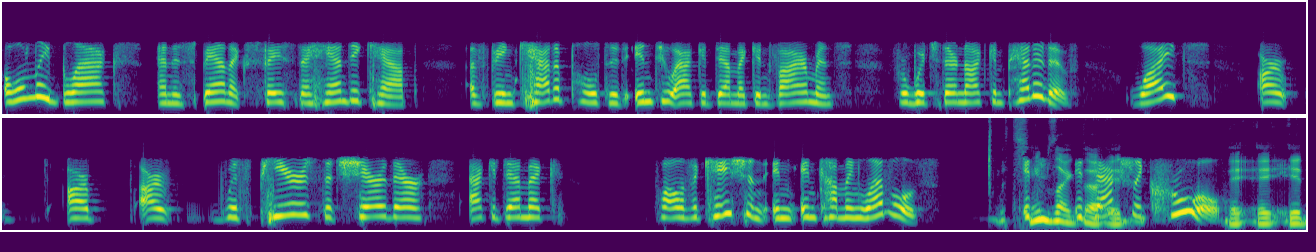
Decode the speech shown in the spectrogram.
only blacks and Hispanics face the handicap of being catapulted into academic environments for which they're not competitive. Whites are are are with peers that share their academic qualification in incoming levels. It seems it's, like it's the, actually it, cruel. It, it, it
